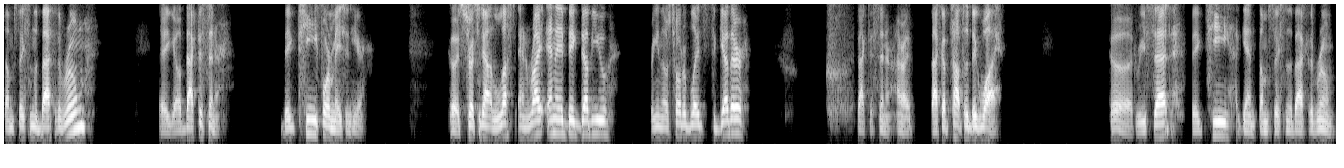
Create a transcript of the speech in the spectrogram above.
Thumbs face in the back of the room. There you go, back to center. Big T formation here. Good, stretching out left and right and a big W, bringing those shoulder blades together. Back to center, all right. Back up top to the big Y. Good, reset, big T. Again, thumb sticks in the back of the room.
